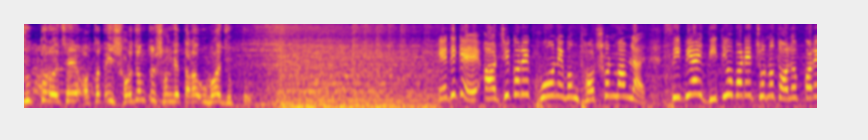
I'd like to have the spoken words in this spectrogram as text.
যুক্ত রয়েছে, অর্থাৎ এই ষড়যন্ত্রের সঙ্গে তারা উভয় যুক্ত। এদিকে আরজি করে খুন এবং ধর্ষণ মামলায় সিবিআই দ্বিতীয়বারের জন্য তলব করে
